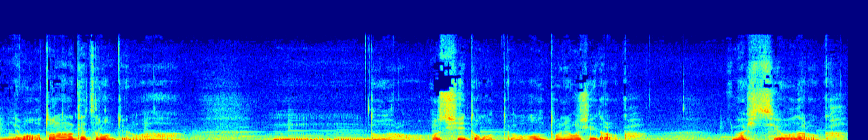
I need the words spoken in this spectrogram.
うん、でも大人の結論っていうのはうんどうだろう。欲しいと思っても本当に欲しいだろうか。今必要だろうか。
